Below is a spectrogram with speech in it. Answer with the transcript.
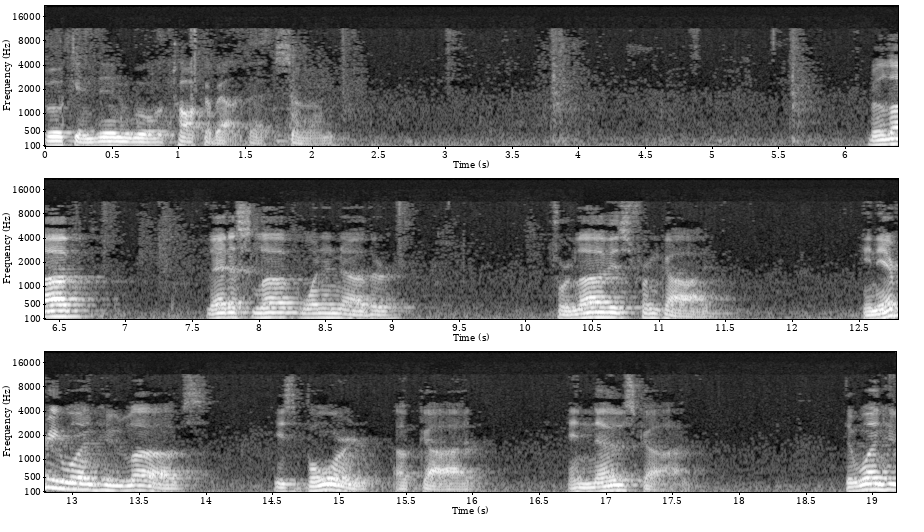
book and then we'll talk about that some. Beloved, let us love one another, for love is from God. And everyone who loves is born of God and knows God. The one who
